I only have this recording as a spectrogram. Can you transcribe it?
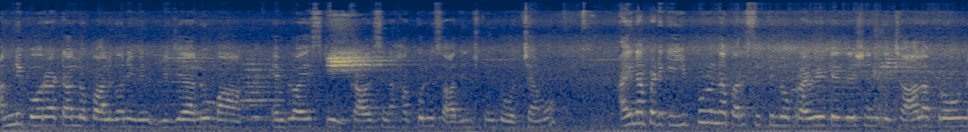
అన్ని పోరాటాల్లో పాల్గొని వి- విజయాలు మా ఎంప్లాయీస్కి కావాల్సిన హక్కుల్ని సాధించుకుంటూ వచ్చాము. అయినప్పటికీ ఇప్పుడున్న పరిస్థితుల్లో ప్రైవేటైజేషన్కి చాలా ప్రో ఉన్న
